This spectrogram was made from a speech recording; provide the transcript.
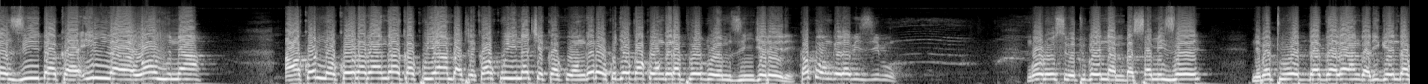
yazidaka illa wahna. Ako nno koolabanga akakuyamba tekakuyina kyekakwongera okujja kukakwongera programs njereere kakwongera bizibu. Ng'oluusi bwe tugenda mu basamize ne batuwa eddagala nga ligenda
